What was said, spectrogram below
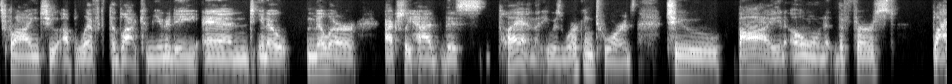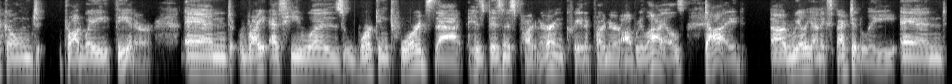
trying to uplift the black community and you know miller actually had this plan that he was working towards to buy and own the first black owned Broadway theater. And right as he was working towards that, his business partner and creative partner, Aubrey Lyles, died uh, really unexpectedly. And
